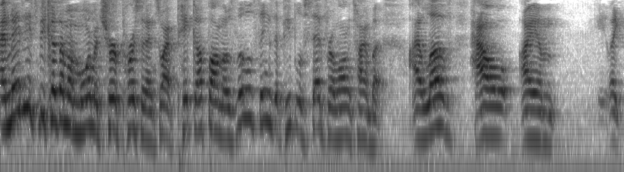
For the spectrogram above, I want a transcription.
and maybe it's because I'm a more mature person, and so I pick up on those little things that people have said for a long time. But I love how I am like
